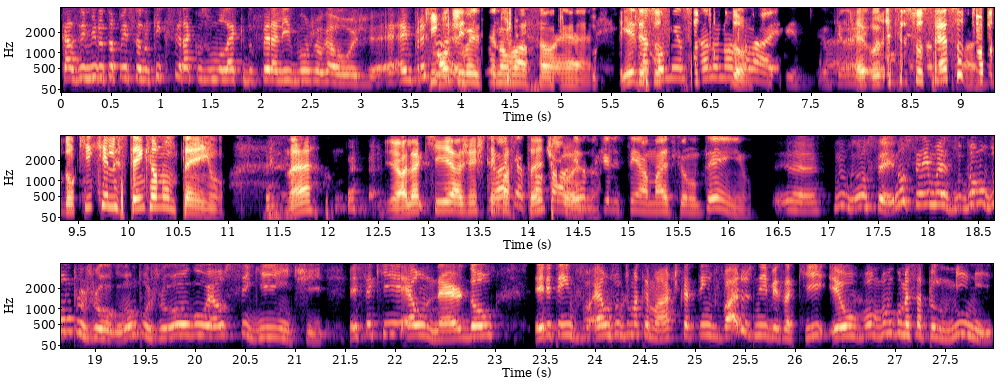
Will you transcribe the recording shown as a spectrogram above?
Casemiro tá pensando, o que, que será que os moleques do Feira Livre vão jogar hoje? É, é impressionante. Que vai ser inovação, é. E ele tá comentando nossa live. É, esse sucesso todo, o que, que eles têm que eu não tenho? Né? E olha que a gente será tem bastante que é coisa. que eles têm a mais que eu não tenho? É, não, não, sei, não sei, mas vamos, vamos pro jogo. Vamos pro jogo. É o seguinte: esse aqui é o Nerdle. Ele tem. É um jogo de matemática, tem vários níveis aqui. Eu vamos começar pelo mini,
